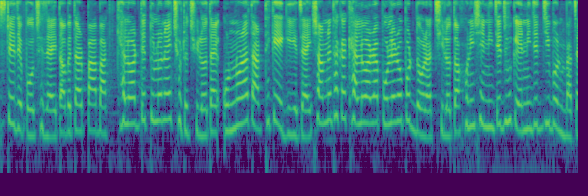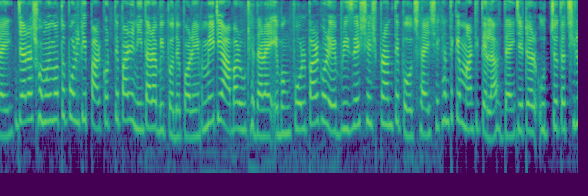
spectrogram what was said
স্টেজে পৌঁছে যায়, তবে তার পা বাকি খেলোয়াড়দের তুলনায় ছোট ছিল, তাই অন্যরা তার থেকে এগিয়ে যায়। সামনে থাকা খেলোয়াড়রা পোলের ওপর দৌড়াচ্ছিল, তখনই সে নিচে ঝুঁকে নিজের জীবন বাঁচায়। যারা সময় মতো পোলটি পার করতে পারেনি, তারা বিপদে পড়ে। মেয়েটি আবার উঠে দাঁড়ায় এবং পোল পার করে ব্রিজের শেষ প্রান্তে পৌঁছায়। সেখান থেকে মাটিতে লাফ দেয়, যেটার উচ্চতা ছিল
